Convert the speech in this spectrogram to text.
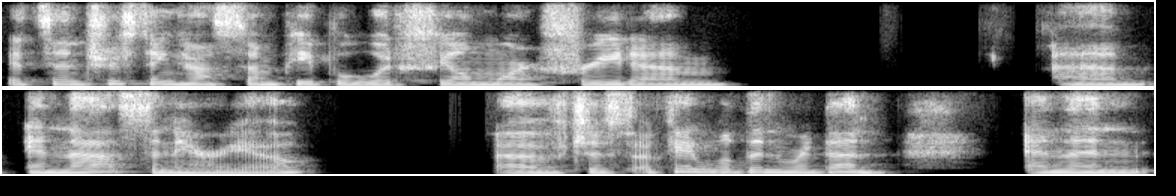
It's interesting how some people would feel more freedom um, in that scenario of just, okay, well, then we're done. And then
